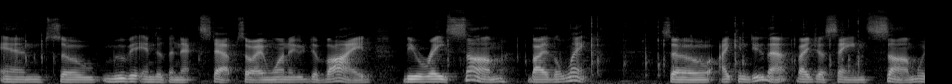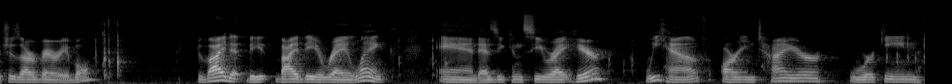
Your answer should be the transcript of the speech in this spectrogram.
and so move it into the next step. So I want to divide the array sum by the length. So I can do that by just saying sum, which is our variable, divide it by the array length, and as you can see right here, we have our entire working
